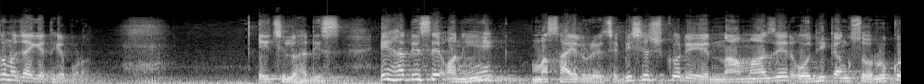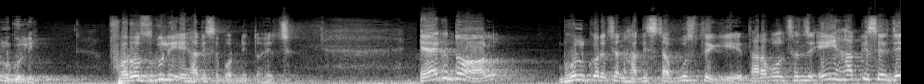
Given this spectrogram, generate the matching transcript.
কোনো জায়গা থেকে পড়ো। এই ছিল হাদিস। এই হাদিসে অনেক মাসাইল রয়েছে, বিশেষ করে নামাজের অধিকাংশ রুকুনগুলি। ফরজগুলি এই হাদিসে বর্ণিত হয়েছে। একদল ভুল করেছেন হাদিসটা বুঝতে গিয়ে তারা বলছেন যে এই হাদিসে যে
